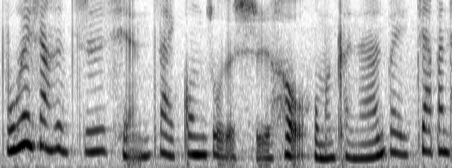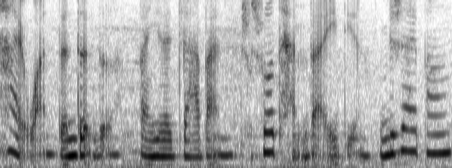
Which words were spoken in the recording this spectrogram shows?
不会像是之前在工作的时候，我们可能会加班太晚等等的，半夜的加班。说坦白一点，你就是在帮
